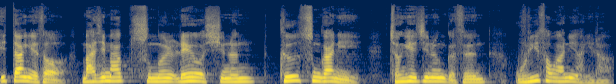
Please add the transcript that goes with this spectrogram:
이 땅에서 마지막 숨을 내어 쉬는 그 순간이 정해지는 것은 우리 소관이 아니라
